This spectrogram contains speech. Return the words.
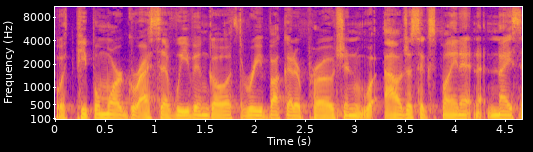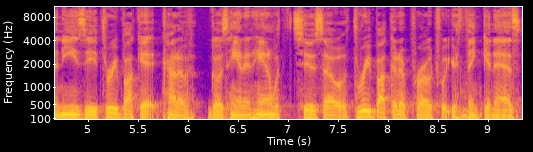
With people more aggressive, we even go a three bucket approach. And I'll just explain it nice and easy. Three bucket kind of goes hand in hand with two. So three bucket approach, what you're thinking is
